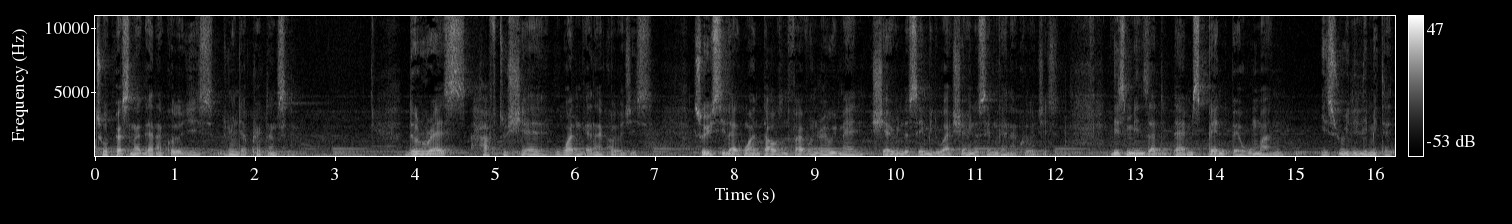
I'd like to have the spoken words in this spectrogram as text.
to a personal gynecologist during their pregnancy. The rest have to share one gynecologist. So you see, like 1,500 women sharing the same midwife, sharing the same gynecologist. This means that the time spent per woman is really limited.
